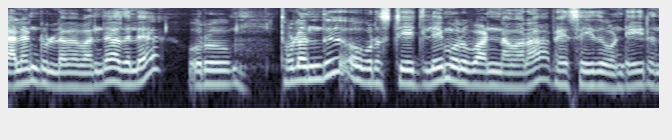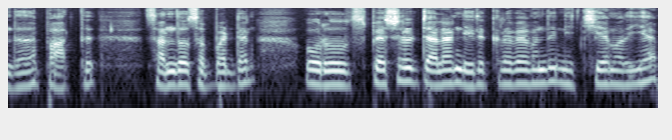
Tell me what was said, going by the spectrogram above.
டேலண்ட் உள்ளவ வந்து அதில் ஒரு தொடர்ந்து ஒவ்வொரு ஸ்டேஜ்லேயும் ஒரு ஒன் ஹவராக அவை செய்து கொண்டே இருந்ததை பார்த்து சந்தோஷப்பட்டேன். ஒரு ஸ்பெஷல் டேலண்ட் இருக்கிறவ வந்து நிச்சயமறிய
